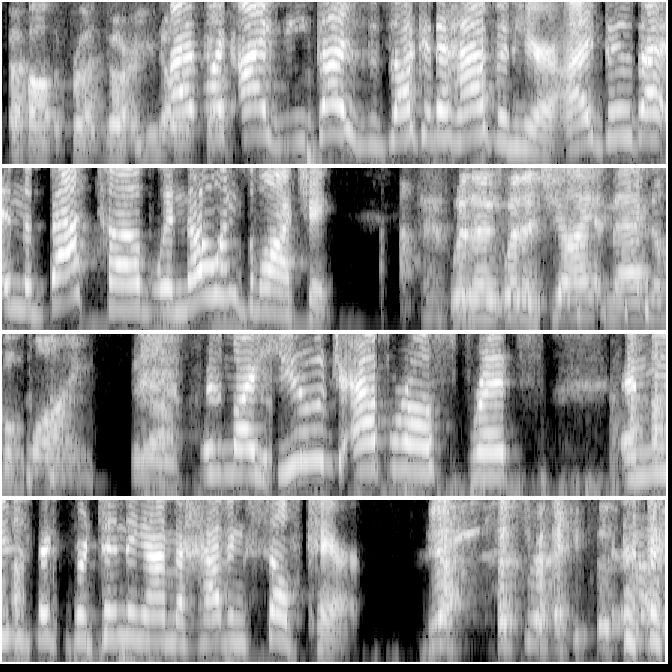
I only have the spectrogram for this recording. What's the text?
step out the front door. You know I'm like, I, you guys, it's not going to happen here. I do that in the bathtub when no one's watching. With a with a giant magnum of wine. Yeah. with my huge Aperol spritz and music, pretending I'm having self care. Yeah, that's right. That's right.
